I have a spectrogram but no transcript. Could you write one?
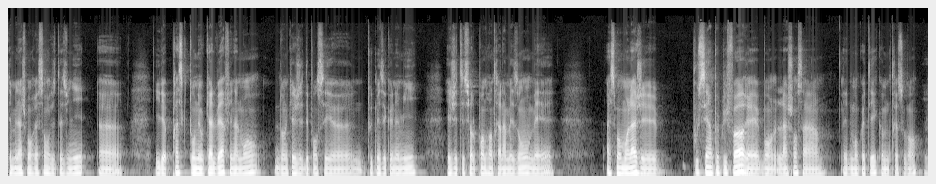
déménagement récent aux États-Unis, euh, il est presque tourné au calvaire finalement, dans lequel j'ai dépensé toutes mes économies et j'étais sur le point de rentrer à la maison, mais à ce moment-là, j'ai poussé un peu plus fort et bon, la chance a, est de mon côté, comme très souvent. Mhm.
